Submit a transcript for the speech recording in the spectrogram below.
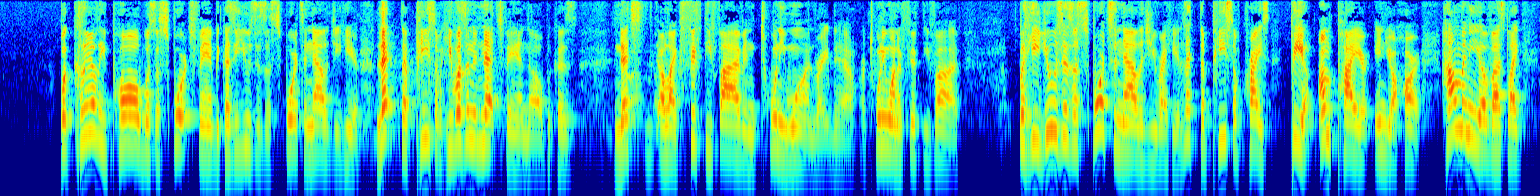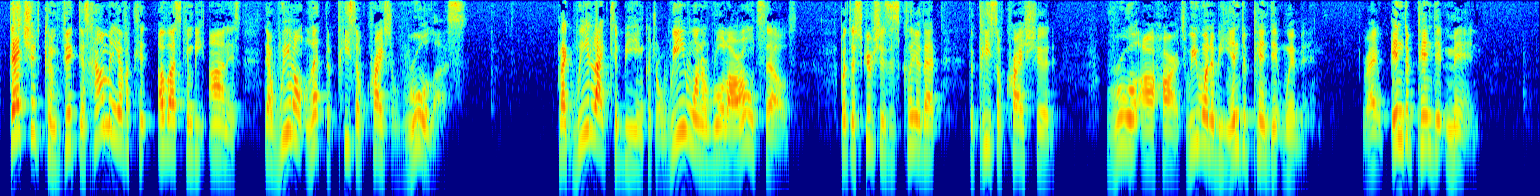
But clearly, Paul was a sports fan because he uses a sports analogy here. Let the peace of, he wasn't a Nets fan though, because Nets are like 55 and 21 right now, or 21 and 55. But he uses a sports analogy right here. Let the peace of Christ be an umpire in your heart. How many of us, like, that should convict us? How many of, of us can be honest that we don't let the peace of Christ rule us? Like we like to be in control. We want to rule our own selves. But the scriptures is clear that the peace of Christ should rule our hearts. We want to be independent women, right? Independent men.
